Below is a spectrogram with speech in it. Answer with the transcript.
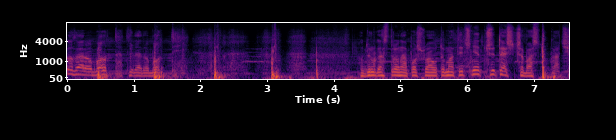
To za robota? Tyle roboty. A druga strona poszła automatycznie, czy też trzeba stukać?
